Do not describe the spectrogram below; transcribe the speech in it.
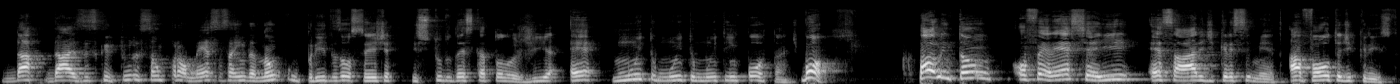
da, das Escrituras são promessas ainda não cumpridas, ou seja, estudo da escatologia é muito, muito, muito importante. Bom, Paulo então oferece aí essa área de crescimento, a volta de Cristo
